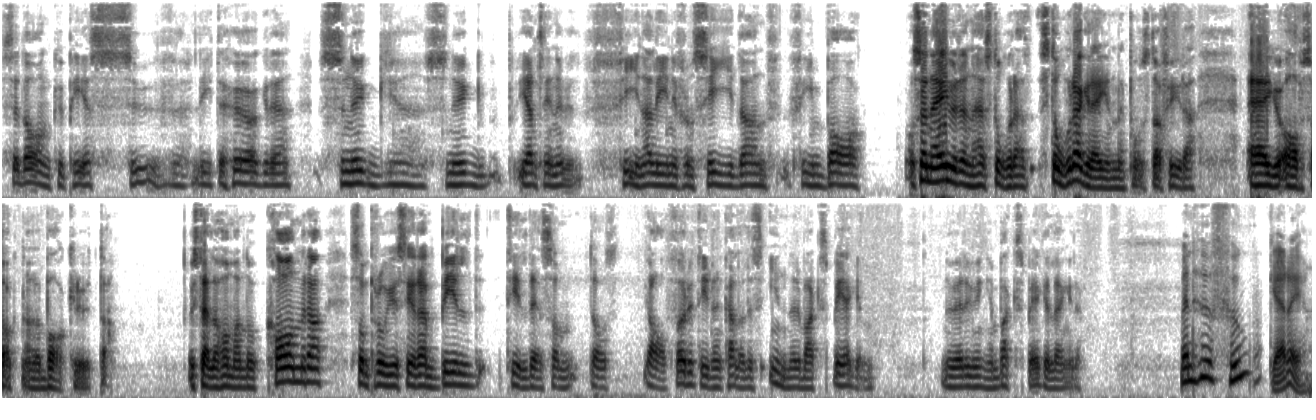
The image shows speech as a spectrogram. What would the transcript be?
sedankupé SUV, lite högre, snygg, snygg, egentligen fina linjer från sidan, fin bak. Och sen är ju den här stora, stora grejen med Polestar 4 är ju avsaknad av bakruta. Istället har man då kamera som projicerar en bild till det som då, ja, förr i tiden kallades innerbackspegeln. Nu är det ju ingen backspegel längre. Men hur funkar det?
